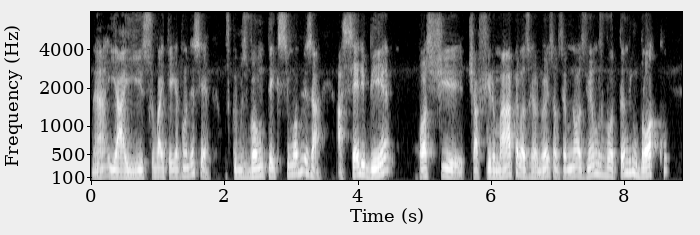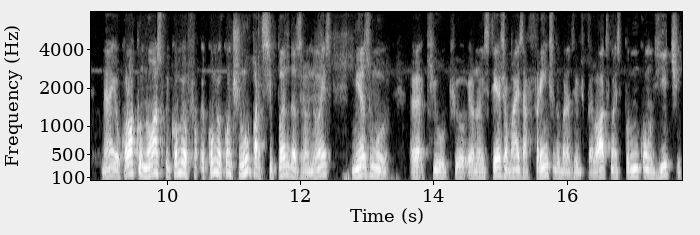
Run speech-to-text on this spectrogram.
né? E aí isso vai ter que acontecer. Os clubes vão ter que se mobilizar. A Série B, posso te, te afirmar pelas reuniões, nós, vemos votando em bloco, né? Eu coloco nós, porque como eu, como eu continuo participando das reuniões, mesmo uh, que, o, que eu não esteja mais à frente do Brasil de Pelotas, mas por um convite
